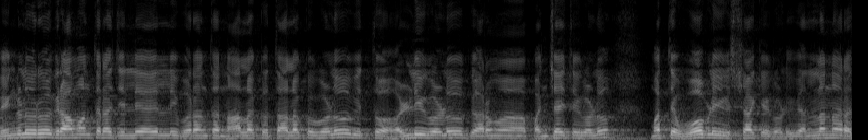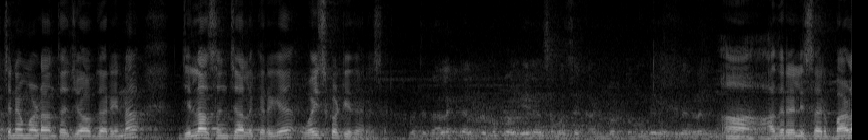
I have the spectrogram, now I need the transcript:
ಬೆಂಗಳೂರು ಗ್ರಾಮಾಂತರ ಜಿಲ್ಲೆಯಲ್ಲಿ ಬರೋಂಥ ನಾಲ್ಕು ತಾಲೂಕುಗಳು ವಿತ್ತು ಹಳ್ಳಿಗಳು ಗ್ರಾಮ ಪಂಚಾಯಿತಿಗಳು ಮತ್ತು ಹೋಬಳಿ ಶಾಖೆಗಳು ಇವೆಲ್ಲನ ರಚನೆ ಮಾಡೋಂಥ ಜವಾಬ್ದಾರಿನ ಜಿಲ್ಲಾ ಸಂಚಾಲಕರಿಗೆ ವಹಿಸ್ಕೊಟ್ಟಿದ್ದಾರೆ ಸರ್. ಹಾಂ ಅದರಲ್ಲಿ ಸರ್ ಭಾಳ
